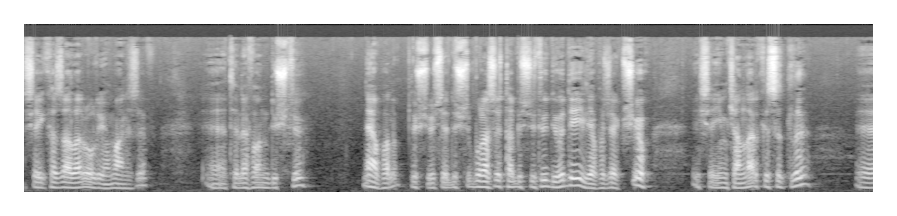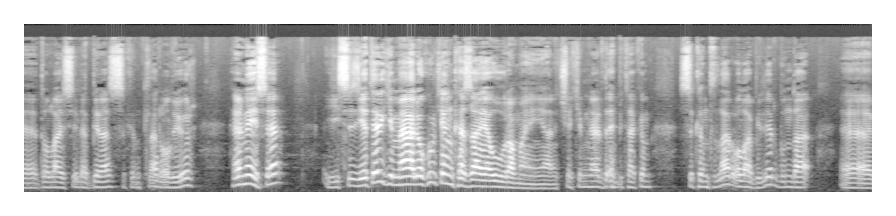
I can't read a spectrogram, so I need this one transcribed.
şey kazalar oluyor maalesef. Ee, telefon düştü. Ne yapalım? Düştüyse düştü. Burası tabii stüdyo değil. Yapacak bir şey yok. İşte imkanlar kısıtlı. E, dolayısıyla biraz sıkıntılar oluyor. Her neyse siz yeter ki meal okurken kazaya uğramayın yani. Çekimlerde bir takım sıkıntılar olabilir. Bunda e,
